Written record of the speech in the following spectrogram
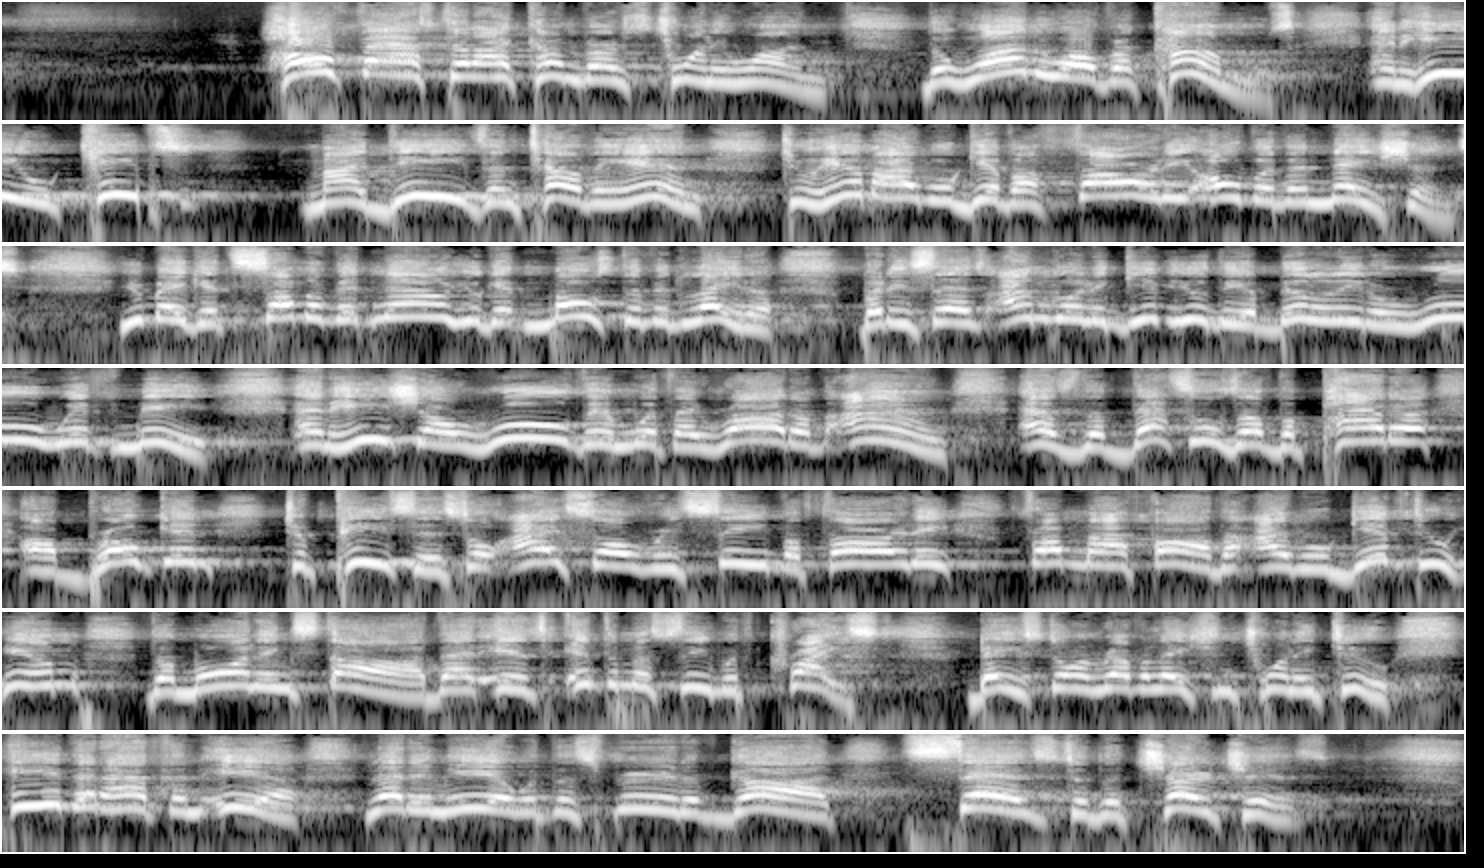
hold fast till I come, verse 21. The one who overcomes and he who keeps my deeds until the end. To him I will give authority over the nations. You may get some of it now, you get most of it later. But he says, I'm going to give you the ability to rule with me, and he shall rule them with a rod of iron, as the vessels of the potter are broken to pieces. So I shall receive authority from my Father. I will give to him the morning star, that is intimacy with Christ, based on Revelation 22. He that hath an ear, let him hear what the Spirit of God says says to the churches.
